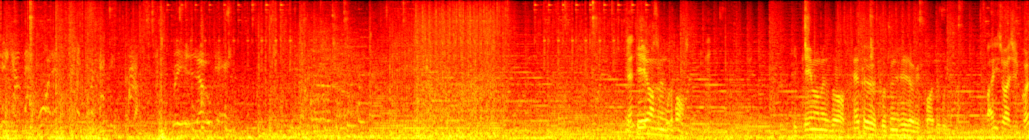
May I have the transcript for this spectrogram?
Take out that warden and protecting path. Reloading. 이 게임 하면서 이 게임 하면서 패드 조준 실력이 좋아지고 있어 많이 좋아질 걸?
